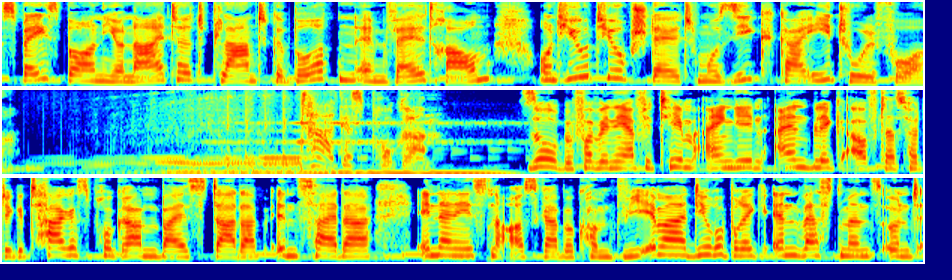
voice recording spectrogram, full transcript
Spaceborne United plant Geburten im Weltraum und YouTube stellt Musik-KI-Tool vor. Tagesprogramm. So, bevor wir näher auf die Themen eingehen, ein Blick auf das heutige Tagesprogramm bei Startup Insider. In der nächsten Ausgabe kommt wie immer die Rubrik Investments und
